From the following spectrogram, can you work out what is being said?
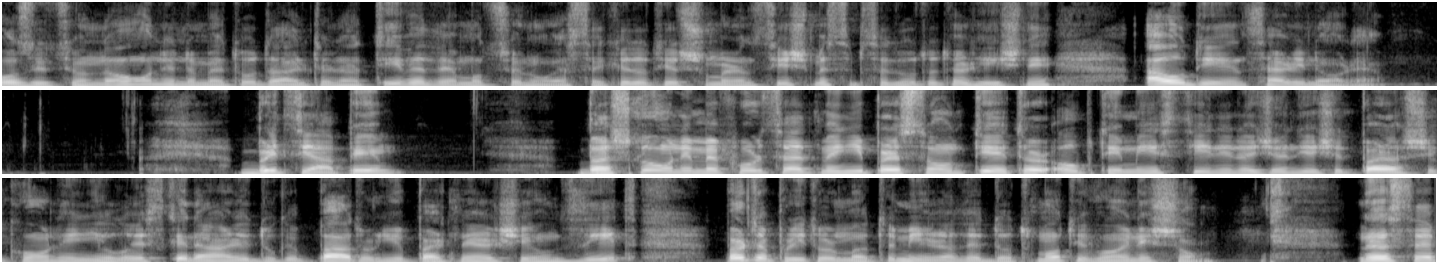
pozicionohuni në metoda alternative dhe emocionuese. Kjo do të jetë shumë e rëndësishme sepse do të tërhiqni audienca rinore. Bricjapi, Bashkoni me forcat me një person tjetër optimist, jeni në gjendje që të parashikoni një lloj skenari duke patur një partner që ju nxit për të pritur më të mirën dhe do të motivoheni shumë. Nëse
